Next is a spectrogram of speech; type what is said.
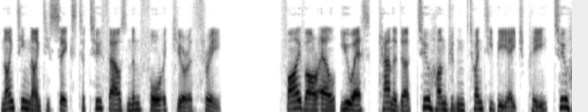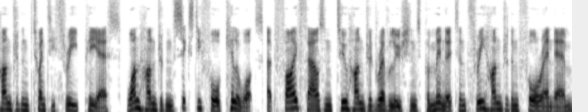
1996 to 2004 Acura 3 5RL US Canada 220 bhp 223 ps 164 kilowatts at 5200 revolutions per minute and 304 Nm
